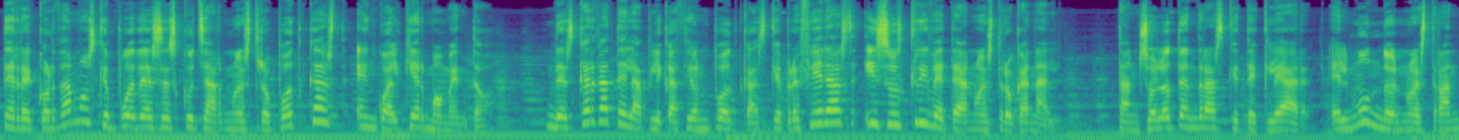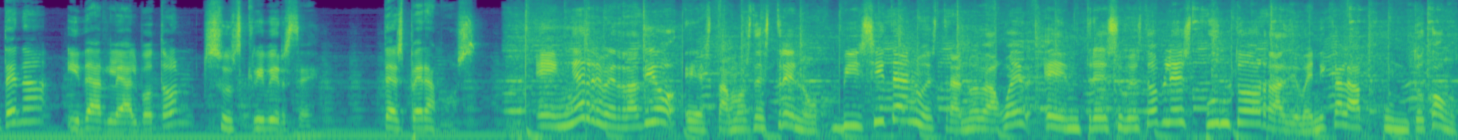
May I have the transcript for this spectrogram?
Te recordamos que puedes escuchar nuestro podcast en cualquier momento. Descárgate la aplicación podcast que prefieras y suscríbete a nuestro canal. Tan solo tendrás que teclear El Mundo en nuestra antena y darle al botón Suscribirse. Te esperamos. En RB Radio estamos de estreno. Visita nuestra nueva web en www.radiobenicalab.com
